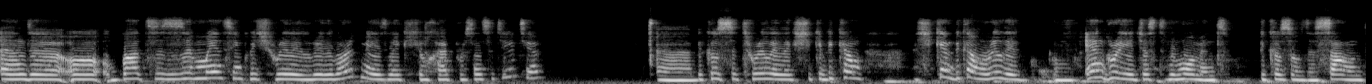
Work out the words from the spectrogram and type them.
And uh, uh, but the main thing which really really worried me is like her hypersensitivity. Uh, because it really like she can become she can become really angry just in a moment because of the sound.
